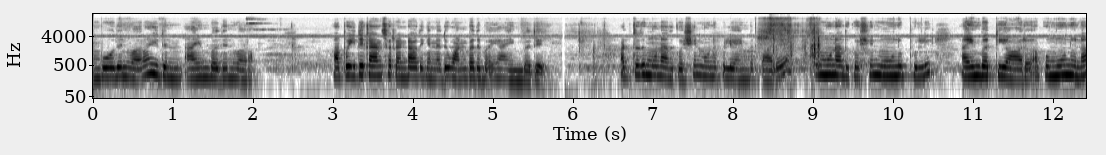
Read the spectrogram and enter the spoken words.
ஒம்போதுன்னு வரும் இது ஐம்பதுன்னு வரும். அப்போ இதுக்கு ஆன்சர் ரெண்டாவதுக்கு என்னது? ஒன்பது பை ஐம்பது. அடுத்தது மூணாவது கொஷின் மூணு புள்ளி ஐம்பத்தாறு. மூணாவது கொஷின் மூணு புள்ளி ஐம்பத்தி ஆறு அப்போ மூணுனா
